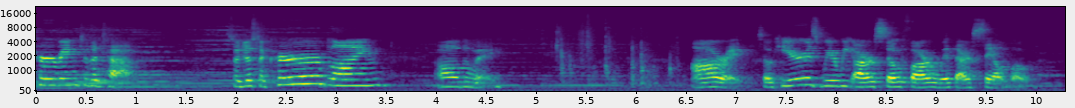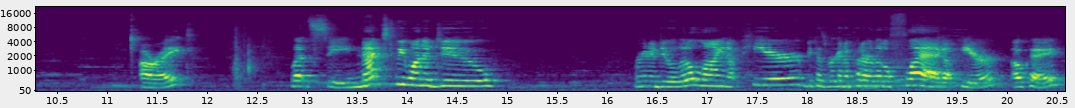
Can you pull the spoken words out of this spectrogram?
curving to the top. So just a curved line all the way. All right, so here's where we are so far with our sailboat. All right, let's see. Next we wanna do, we're gonna do a little line up here because we're gonna put our little flag up here, okay?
